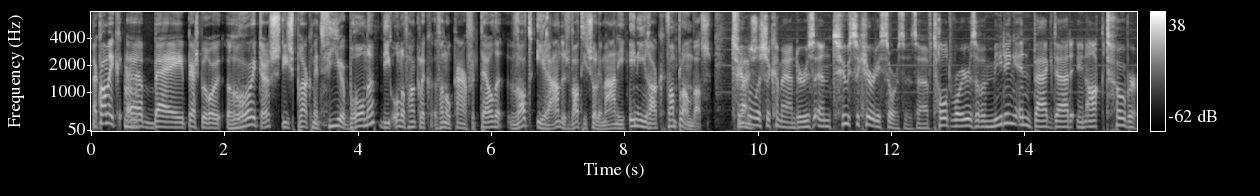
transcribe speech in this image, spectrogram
Nou kwam ik uh, bij persbureau Reuters. Die sprak met vier bronnen die onafhankelijk van elkaar vertelden wat Iran, dus wat die Soleimani in Irak van plan was. Two militia commanders and two security sources have told Reuters of a meeting in Baghdad in October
